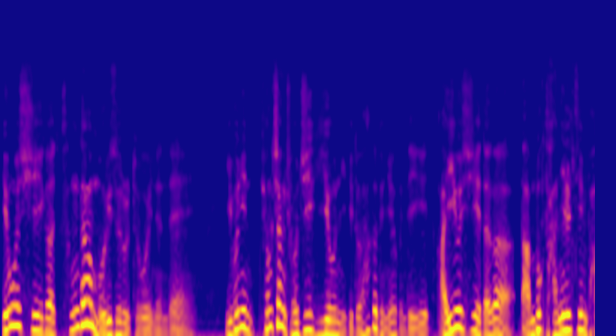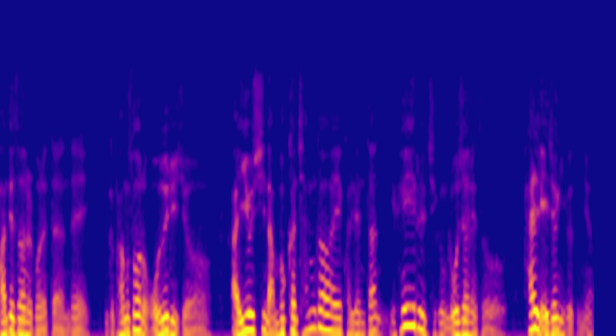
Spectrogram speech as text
김호 씨가 상당한 무리수를 두고 있는데 이분이 평창 조직위원이기도 하거든요. 근데 이게 IOC에다가 남북 단일팀 반대 사안을 보냈다는데 그러니까 방송하는 오늘이죠. IOC 남북한 참가에 관련된 회의를 지금 로잔에서 할 예정이거든요.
